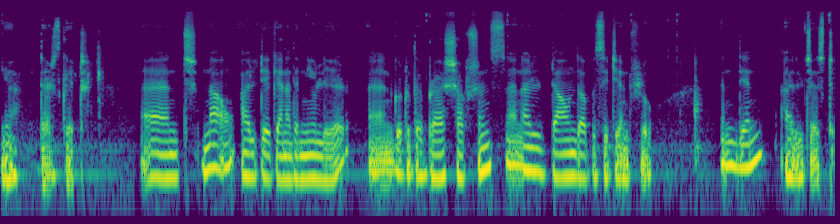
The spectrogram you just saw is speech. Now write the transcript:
Yeah that's good. And now I'll take another new layer and go to the brush options and I'll down the opacity and flow. And then I'll just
